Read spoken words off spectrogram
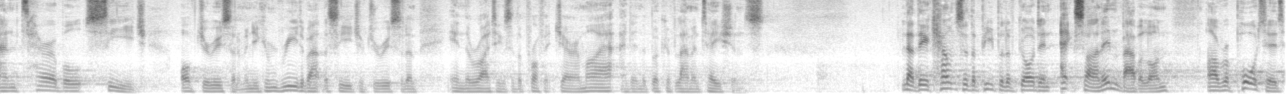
and terrible siege of Jerusalem. And you can read about the siege of Jerusalem in the writings of the prophet Jeremiah and in the book of Lamentations. Now, the accounts of the people of God in exile in Babylon are reported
